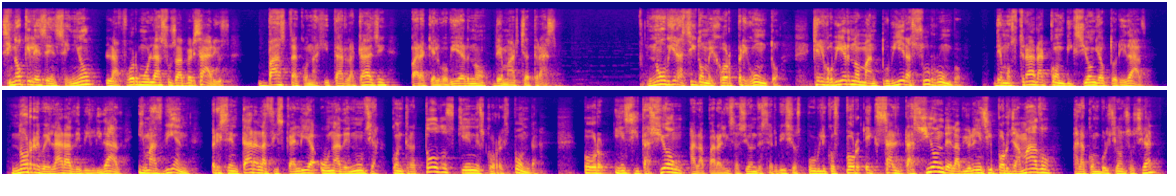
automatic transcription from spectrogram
sino que les enseñó la fórmula a sus adversarios. Basta con agitar la calle para que el gobierno dé marcha atrás. ¿No hubiera sido mejor, pregunto, que el gobierno mantuviera su rumbo, demostrara convicción y autoridad, no revelara debilidad y más bien presentara a la Fiscalía una denuncia contra todos quienes corresponda por incitación a la paralización de servicios públicos, por exaltación de la violencia y por llamado a la convulsión social?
